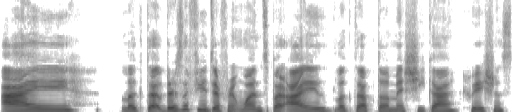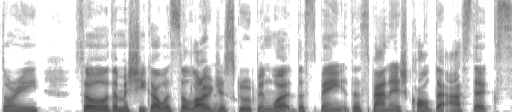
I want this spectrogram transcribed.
I looked up. There's a few different ones, but I looked up the Mexica creation story. So, the Mexica was the largest group in what the Spain the Spanish called the Aztecs.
